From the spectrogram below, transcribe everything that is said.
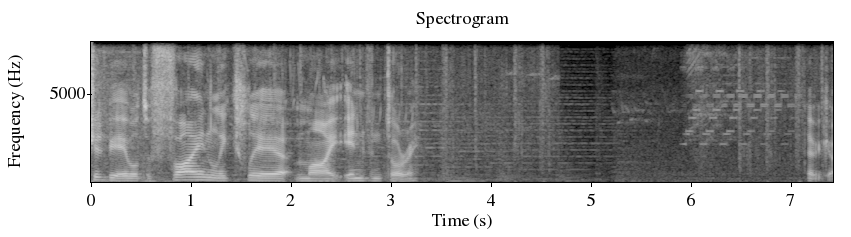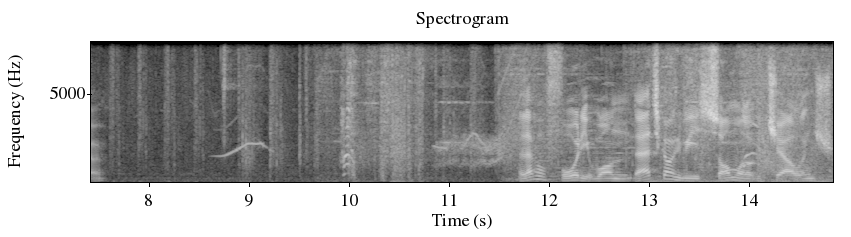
Should be able to finally clear my inventory. There we go. Level 41, that's going to be somewhat of a challenge.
